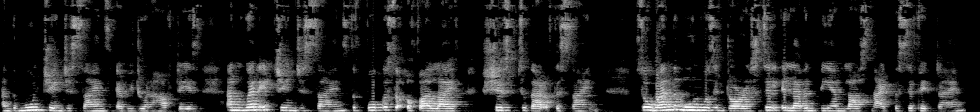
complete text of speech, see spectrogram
and the moon changes signs every two and a half days. And when it changes signs, the focus of our life shifts to that of the sign. So, when the moon was in Taurus till 11 p.m. last night, Pacific time,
